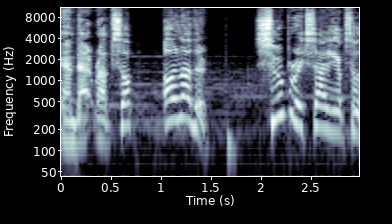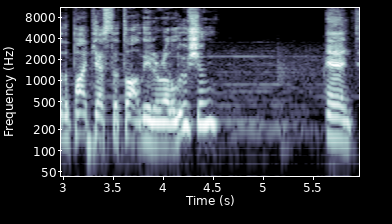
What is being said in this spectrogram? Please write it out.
And that wraps up another super exciting episode of the podcast, The Thought Leader Revolution. And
